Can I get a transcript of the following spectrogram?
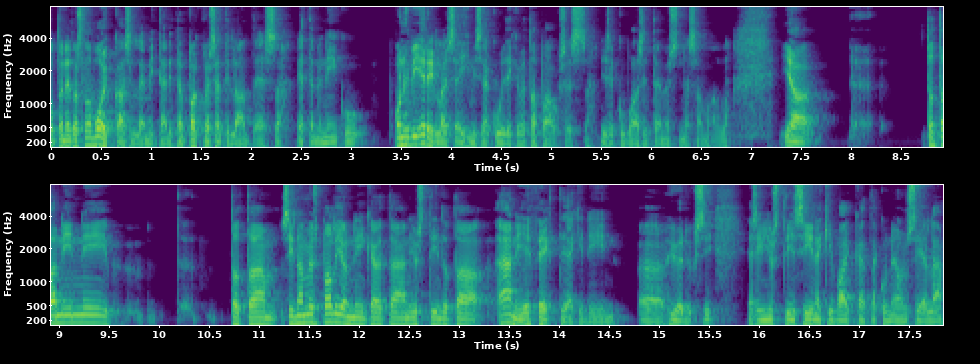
mutta ne tosiaan voikaan sille mitään, niitä on pakko tilanteessa, että ne niin kuin, on hyvin erilaisia ihmisiä kuitenkin tapauksessa, niin se kuvaa sitä myös sinne samalla. Ja tota, niin, niin, tota, siinä on myös paljon niin käytetään justiin tota, ääniefektejäkin niin, ö, hyödyksi. Esimerkiksi justiin siinäkin vaikka, että kun ne on siellä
